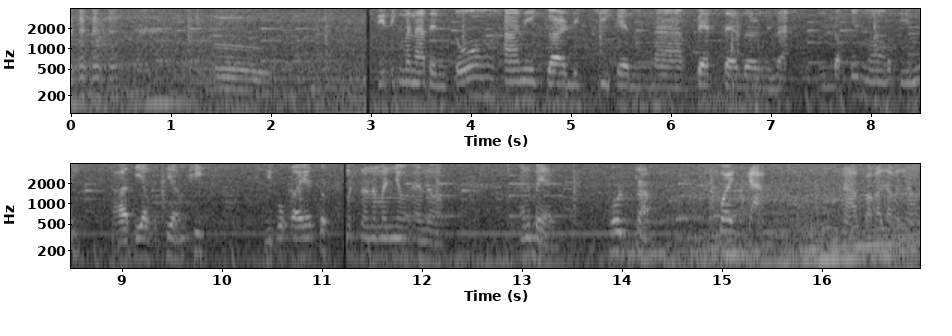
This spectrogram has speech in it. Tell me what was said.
Titikman natin tong honey garlic chicken na best seller nila. Ang laki mga ka-teammates. Hatihan ko si Hamshi. Hindi ko kaya to. Mas na naman yung ano. Ano ba yan? Pork chop. Pork chop. Napakalaki ng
